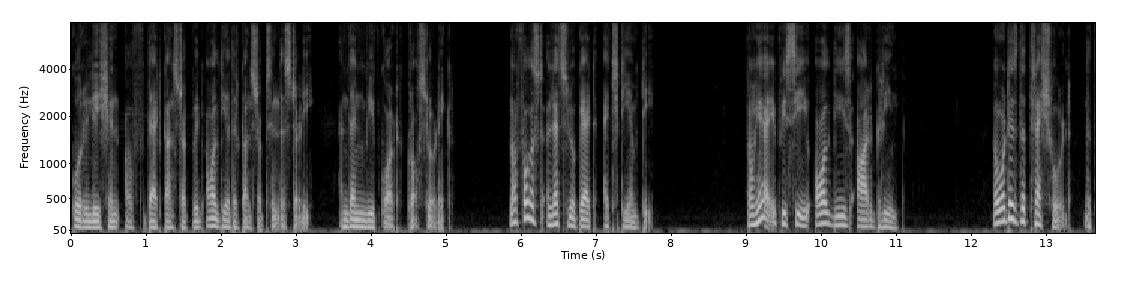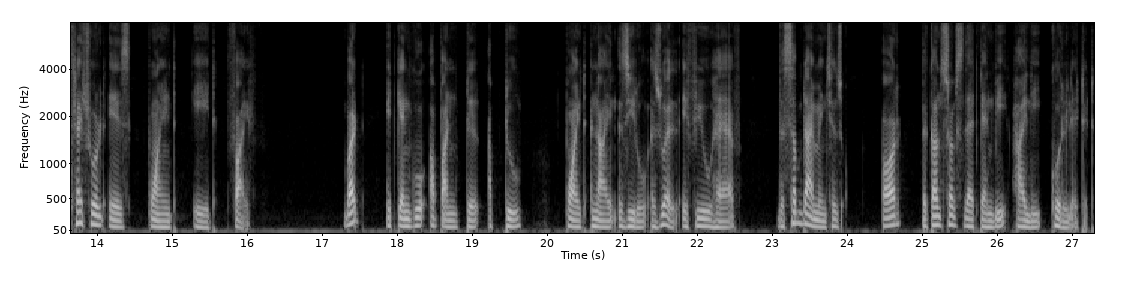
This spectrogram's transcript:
correlation of that construct with all the other constructs in the study. And then we've got cross-loading. Now first, let's look at HTMT. Now here, if we see all these are green. Now what is the threshold? The threshold is 0.85. But it can go up until up to 0.90 as well if you have the subdimensions or the constructs that can be highly correlated.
